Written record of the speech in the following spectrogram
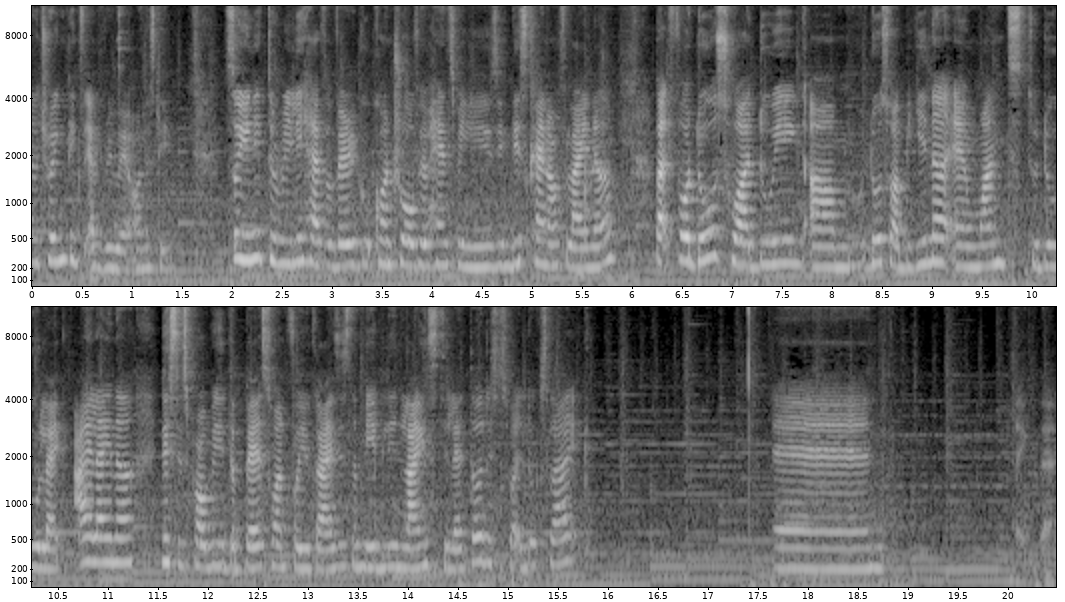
I'm throwing things everywhere honestly. So you need to really have a very good control of your hands when you're using this kind of liner. But for those who are doing um, those who are beginner and want to do like eyeliner this is probably the best one for you guys. It's the Maybelline line stiletto. This is what it looks like. And like that.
